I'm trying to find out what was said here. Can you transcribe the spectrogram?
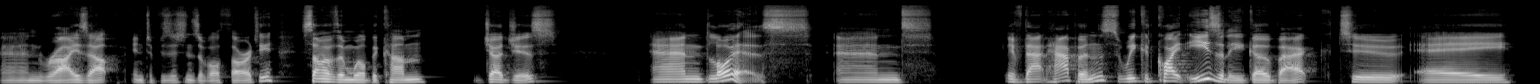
and rise up into positions of authority. Some of them will become judges and lawyers and if that happens, we could quite easily go back to a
